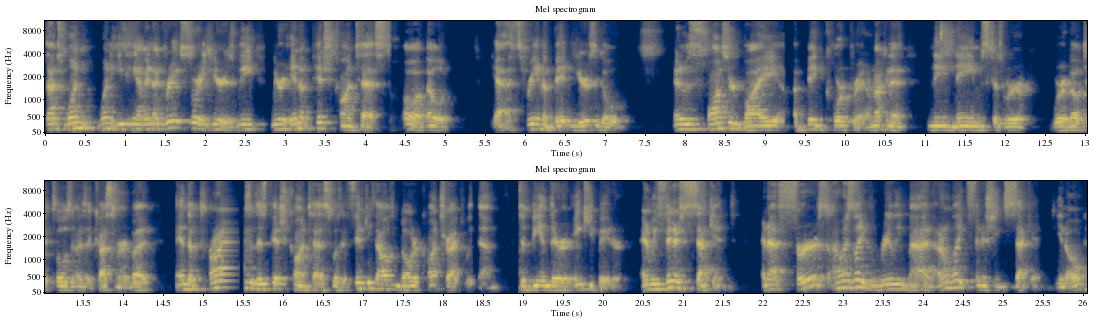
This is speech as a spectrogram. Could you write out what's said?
that's one one easy thing. I mean, a great story here is we we were in a pitch contest. Oh, about yeah, three and a bit years ago, and it was sponsored by a big corporate. I'm not going to name names because we're we're about to close them as a customer, but and the prize of this pitch contest was a fifty thousand dollar contract with them to be in their incubator, and we finished second. And at first, I was like really mad. I don't like finishing second, you know.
